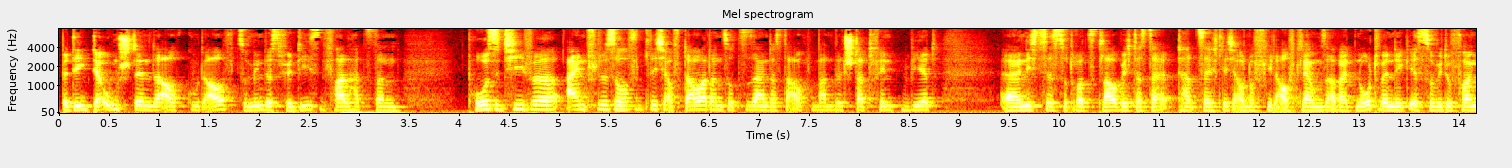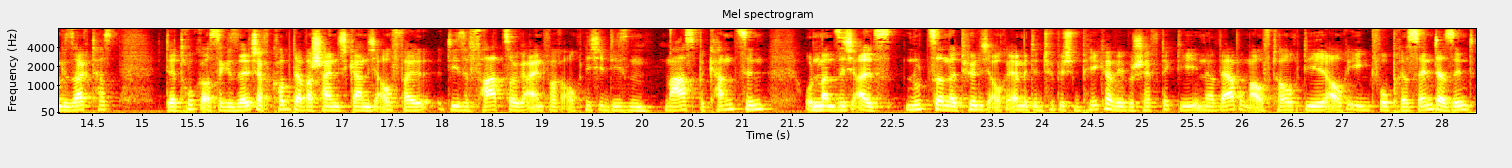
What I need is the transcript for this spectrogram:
bedingt der Umstände auch gut auf. Zumindest für diesen Fall hat es dann positive Einflüsse hoffentlich auf Dauer dann sozusagen, dass da auch ein Wandel stattfinden wird. Äh, nichtsdestotrotz glaube ich, dass da tatsächlich auch noch viel Aufklärungsarbeit notwendig ist, so wie du vorhin gesagt hast der Druck aus der Gesellschaft kommt da wahrscheinlich gar nicht auf, weil diese Fahrzeuge einfach auch nicht in diesem Maß bekannt sind und man sich als Nutzer natürlich auch eher mit den typischen Pkw beschäftigt, die in der Werbung auftaucht, die auch irgendwo präsenter sind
